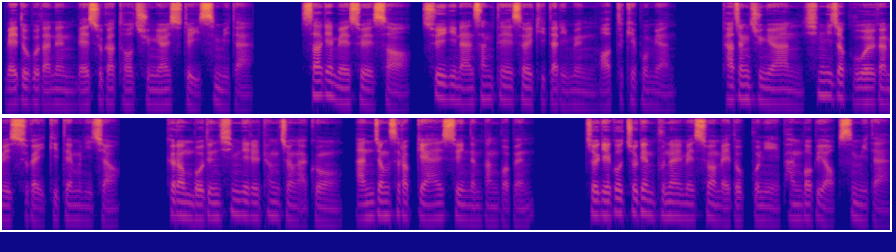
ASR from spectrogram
매도보다는 매수가 더 중요할 수도 있습니다. 싸게 매수해서 수익이 난 상태에서의 기다림은 어떻게 보면 가장 중요한 심리적 우월감일 수가 있기 때문이죠. 그런 모든 심리를 평정하고 안정스럽게 할 수 있는 방법은 쪼개고 쪼갠 분할 매수와 매도뿐이 방법이 없습니다.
